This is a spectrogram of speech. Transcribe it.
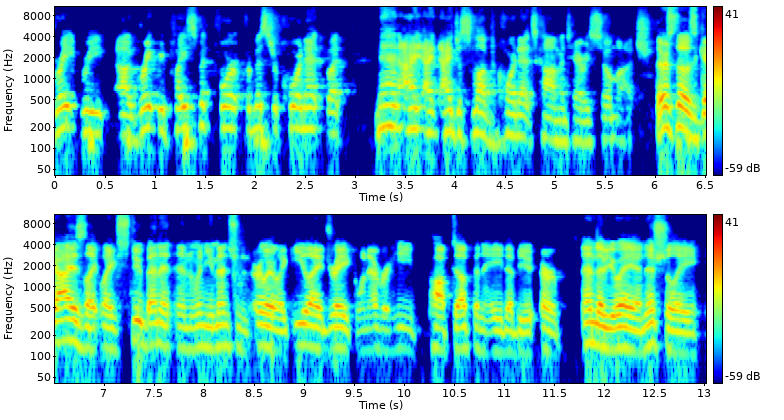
great, re, uh, great replacement for for Mr. Cornette, But man, I, I I just loved Cornette's commentary so much. There's those guys like like Stu Bennett, and when you mentioned it earlier, like Eli Drake, whenever he popped up in AEW or NWA initially,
